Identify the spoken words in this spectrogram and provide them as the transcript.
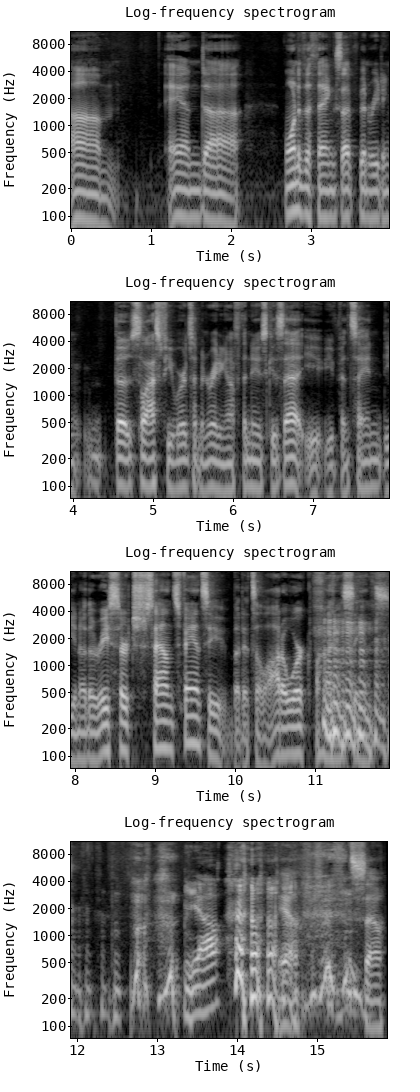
Um, and uh, one of the things I've been reading, those last few words I've been reading off the News Gazette, you, you've been saying, you know, the research sounds fancy, but it's a lot of work behind the scenes. Yeah. yeah. So,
